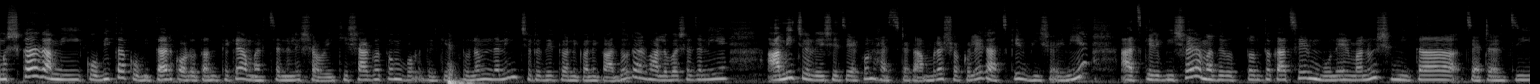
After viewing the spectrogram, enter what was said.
নমস্কার, আমি কবিতা, কবিতার করতান থেকে আমার চ্যানেলে সবাইকে স্বাগতম। বড়দেরকে প্রণাম জানিয়ে, ছোটোদেরকে অনেক অনেক আদর আর ভালোবাসা জানিয়ে আমি চলে এসেছি এখন হ্যাশট্যাগ আমরা সকলের আজকের বিষয় নিয়ে। আজকের বিষয় আমাদের অত্যন্ত কাছের মনের মানুষ মিতা চ্যাটার্জি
